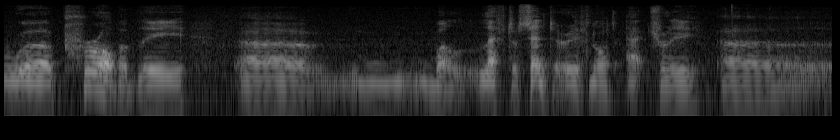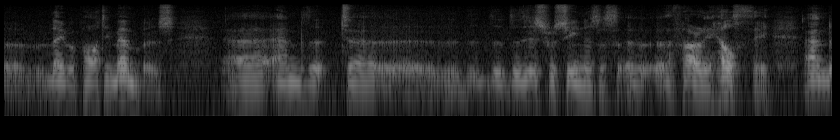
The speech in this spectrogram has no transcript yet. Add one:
were probably uh, well left of centre if not actually uh, Labour Party members uh, and that, uh, this was seen as a, a, thoroughly healthy and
